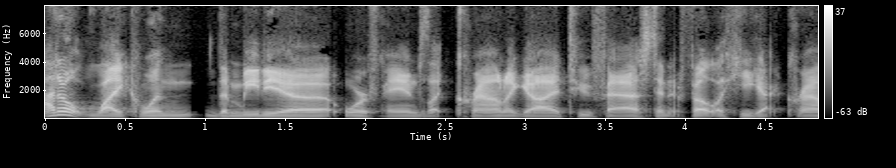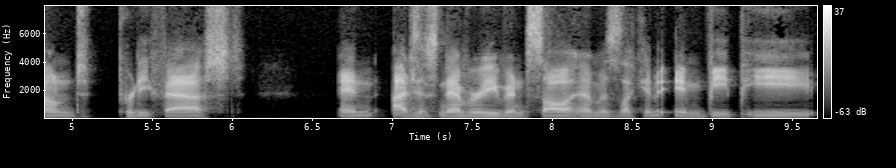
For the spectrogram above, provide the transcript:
I don't like when the media or fans like crown a guy too fast, and it felt like he got crowned pretty fast. And I just never even saw him as like an MVP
